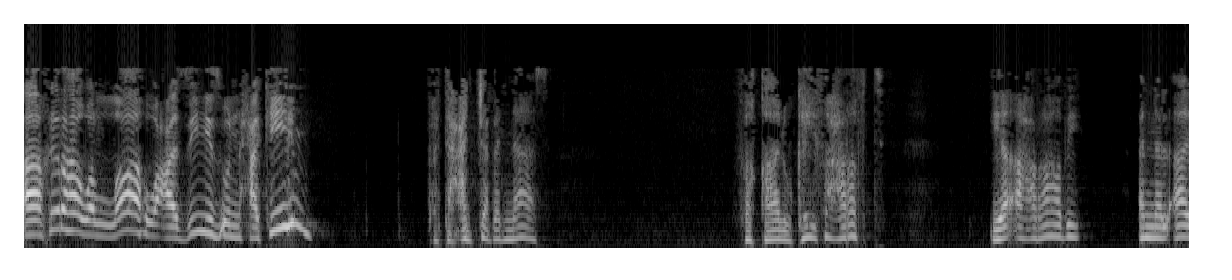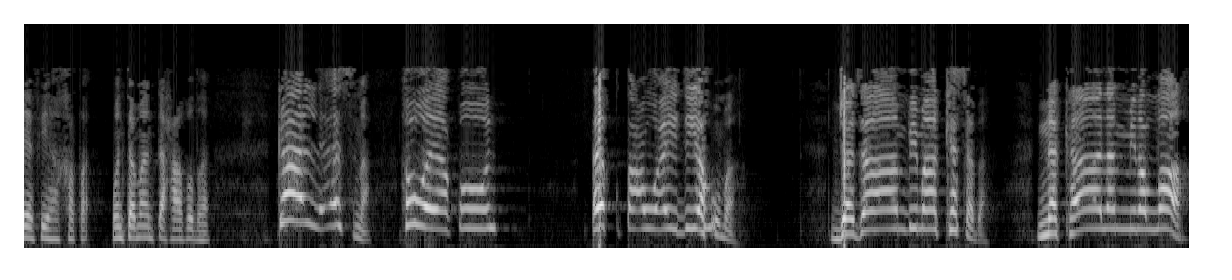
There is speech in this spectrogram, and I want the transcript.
آخرها والله عزيز حكيم. فتعجب الناس. فقالوا كيف عرفت يا أعرابي أن الآية فيها خطأ وأنت ما أنت حافظها؟ قال اسمع هو يقول اقطعوا أيديهما جزاء بما كسب نكالا من الله.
